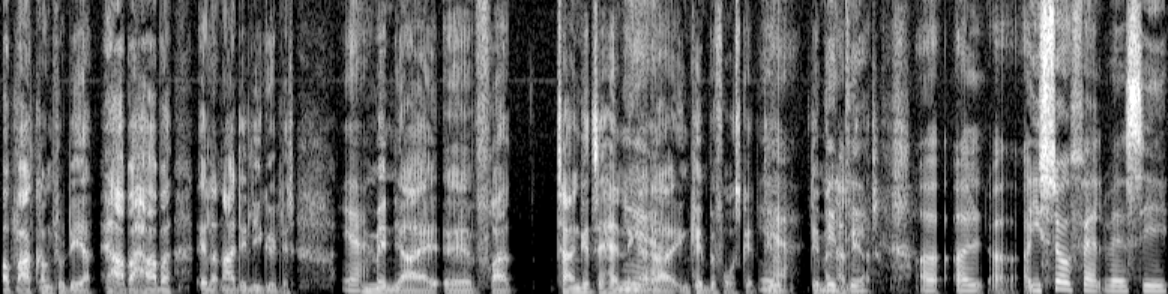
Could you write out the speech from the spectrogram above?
og bare konkluderer, habba habba, eller nej, det er ligegyldigt. Yeah. Men jeg øh, fra tanke til handling yeah. er der en kæmpe forskel. Det er yeah, jo det, man det, har det. lært. Og, og, og, og i så fald vil jeg sige,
